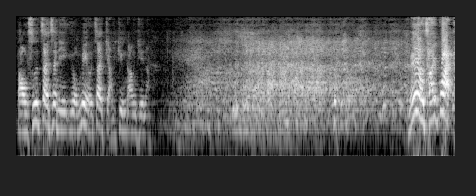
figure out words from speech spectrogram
导师在这里有没有在讲《金刚经》啊？没有才怪。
